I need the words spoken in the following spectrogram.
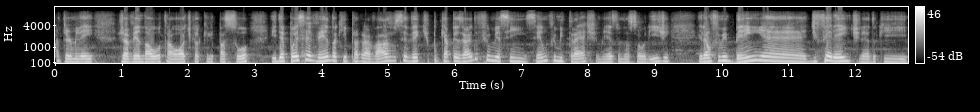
eu terminei já vendo a outra ótica que ele passou e depois revendo aqui para gravar, você vê que tipo que apesar do filme assim ser um filme trash mesmo na sua origem, ele é um filme bem é, diferente, né, do que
